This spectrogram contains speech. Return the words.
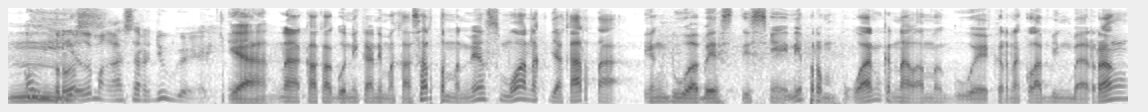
Oh iya, Terus- lo Makassar juga ya. Ya, nah kakak gue nikah di Makassar temennya semua anak Jakarta. Yang dua bestisnya ini perempuan kenal sama gue karena clubbing bareng.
